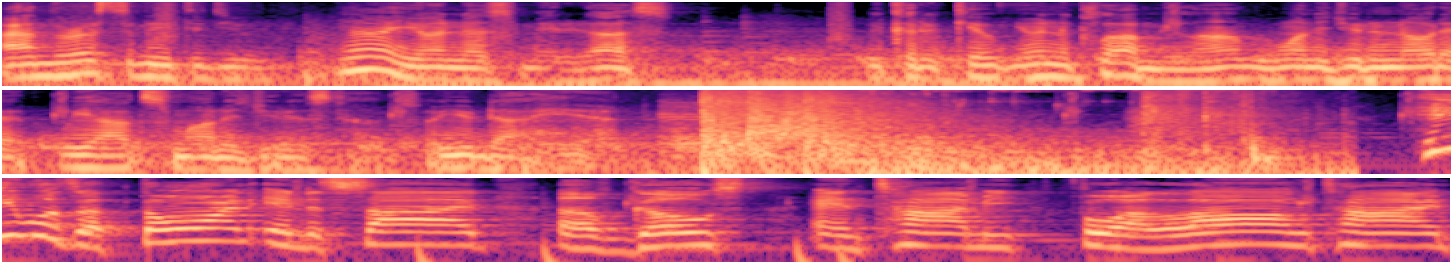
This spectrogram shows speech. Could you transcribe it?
I underestimated you. No, you underestimated us. We could have killed you in the club, Milan. We wanted you to know that we outsmarted you this time, so you die here. He was a thorn in the side of Ghost and Tommy for a long time.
